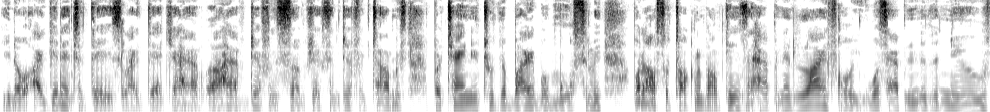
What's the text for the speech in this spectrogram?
You know, I get into things like that. You have I have different subjects and different topics pertaining to the Bible mostly, but also talking about things that happen in life or what's happening in the news.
